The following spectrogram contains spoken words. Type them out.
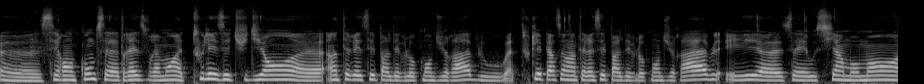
Euh, ces rencontres s'adressent vraiment à tous les étudiants euh, intéressés par le développement durable ou à toutes les personnes intéressées par le développement durable. Et euh, c'est aussi un moment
